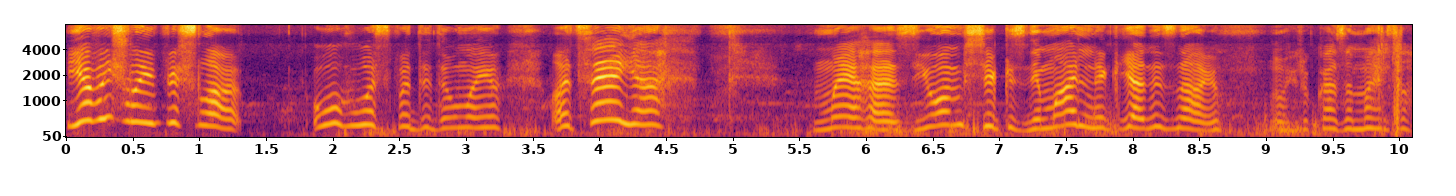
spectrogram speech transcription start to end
Я вийшла і пішла. О, Господи, думаю, оце я мега зйомщик, знімальник, я не знаю. Ой, рука замерзла.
